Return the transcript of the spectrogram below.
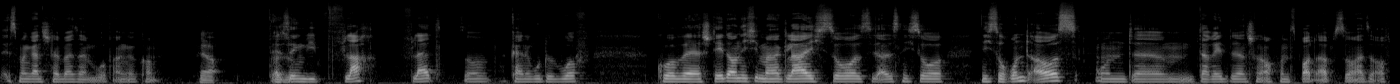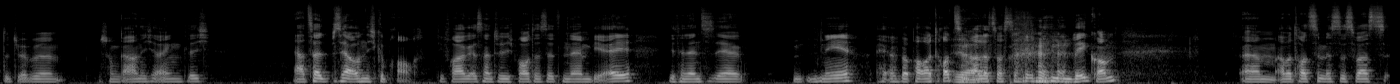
ist man ganz schnell bei seinem Wurf angekommen. Ja. Der also, ist irgendwie flach, flat, so keine gute Wurfkurve. Er steht auch nicht immer gleich, so es sieht alles nicht so nicht so rund aus und ähm, da reden wir dann schon auch von Spot-Up, so also off the Dribble schon gar nicht eigentlich. Er hat es halt bisher auch nicht gebraucht. Die Frage ist natürlich, braucht er es jetzt in der NBA? Die Tendenz ist eher, nee, er überpowert trotzdem ja. alles, was da in den Weg kommt. Ähm, aber trotzdem ist es was,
